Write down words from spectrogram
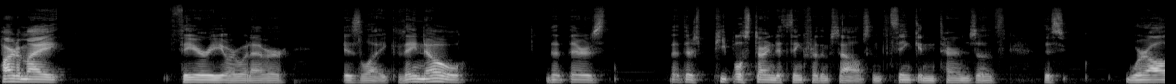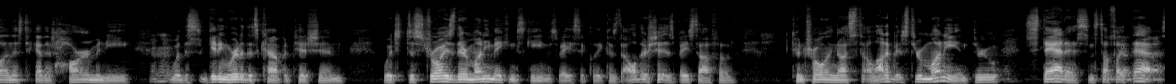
Part of my theory or whatever is like they know that there's that there's people starting to think for themselves and think in terms of this we're all in this together harmony Mhm. with this getting rid of this competition which destroys their money making schemes basically because all their shit is based off of controlling us a lot of it's through money and through status and stuff like that.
